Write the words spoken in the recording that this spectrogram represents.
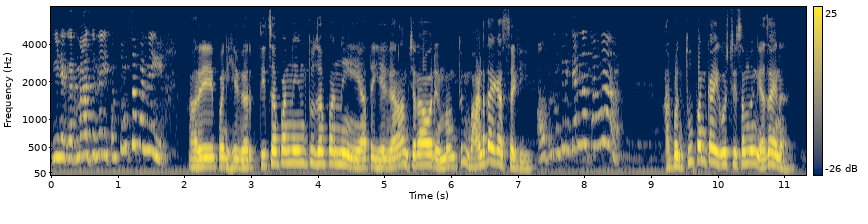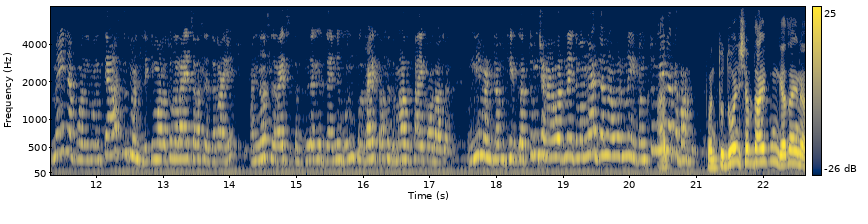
की हे घर माझं नाही पण तुमचं पण नाहीये. अरे पण हे घर तिचं पण नाही आणि तुझं पण नाही आता हे घर आमच्या नावावर आहे. मग तुम्ही भांडताय कशासाठी? अहो अरे पण तू पण काही गोष्टी समजून घ्यायचं आहे ना. नाही ना पण मग ते असंच म्हटले की मला तुला राहायचं असलं तर राहे आणि नसलं राहायचं तर लगेच जाय निघून. तुला राहायचं असलं तर माझंच ऐकावं लागेल. मग मी म्हटलं मग हे घर तुमच्या नावावर नाही तर मग माझ्या नावावर नाही पण तुम्ही नका भांडू. पण तू दोन शब्द ऐकून घ्यायचा आहे ना.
